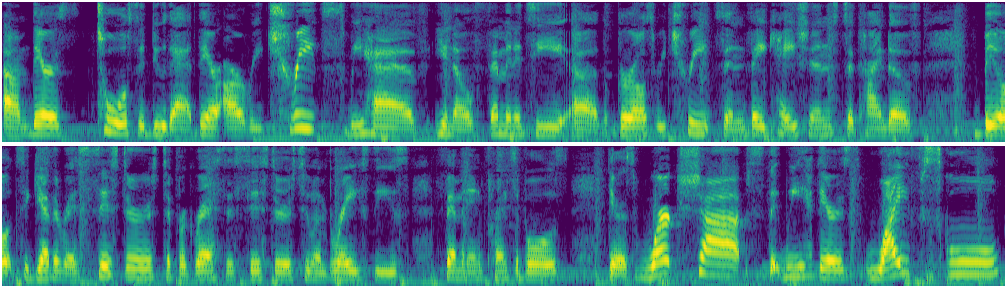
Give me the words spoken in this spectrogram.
um, there's tools to do that. There are retreats. We have, you know, femininity, uh, girls' retreats and vacations to kind of build together as sisters, to progress as sisters, to embrace these feminine principles. There's workshops that we, there's wife school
